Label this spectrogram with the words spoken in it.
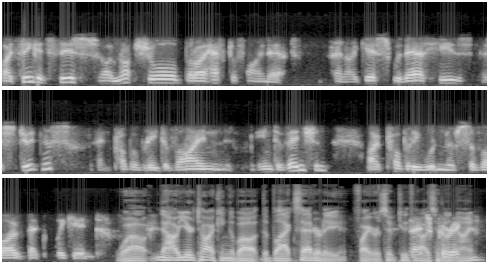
I think it's this, I'm not sure, but I have to find out. And I guess without his astuteness and probably divine intervention, I probably wouldn't have survived that weekend. Wow. Now you're talking about the Black Saturday fires of 2009.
